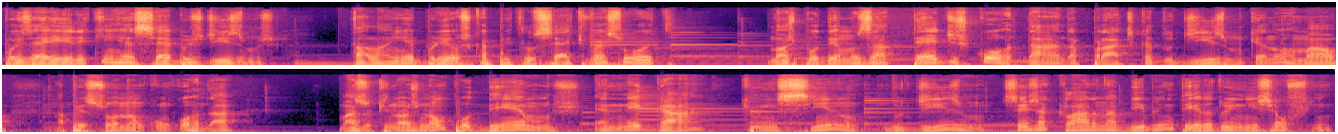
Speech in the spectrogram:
pois é ele quem recebe os dízimos. Está lá em Hebreus capítulo 7, verso 8. Nós podemos até discordar da prática do dízimo, que é normal a pessoa não concordar. Mas o que nós não podemos é negar que o ensino do dízimo seja claro na Bíblia inteira, do início ao fim.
